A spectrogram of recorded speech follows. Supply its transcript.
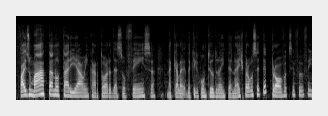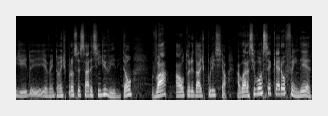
faz uma ata notarial em cartório dessa ofensa, daquela, daquele conteúdo na internet, para você ter prova que você foi ofendido e eventualmente processar esse indivíduo. Então, vá à autoridade policial. Agora, se você quer ofender,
